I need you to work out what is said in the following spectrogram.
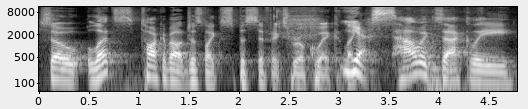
So let's talk about just like specifics real quick. Like, Yes. How exactly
